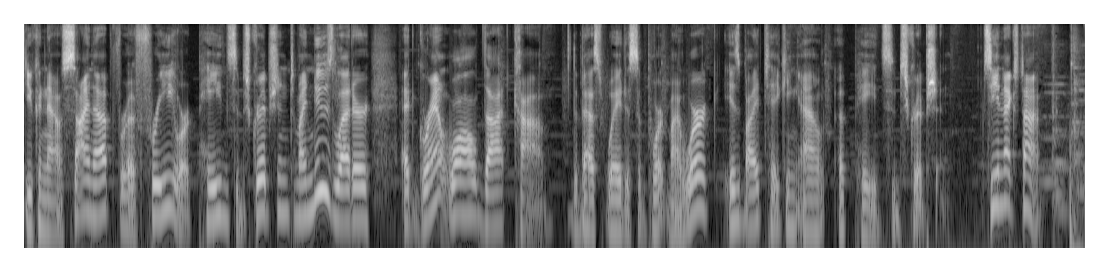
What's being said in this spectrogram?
You can now sign up for a free or paid subscription to my newsletter at grantwahl.com. The best way to support my work is by taking out a paid subscription. See you next time.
